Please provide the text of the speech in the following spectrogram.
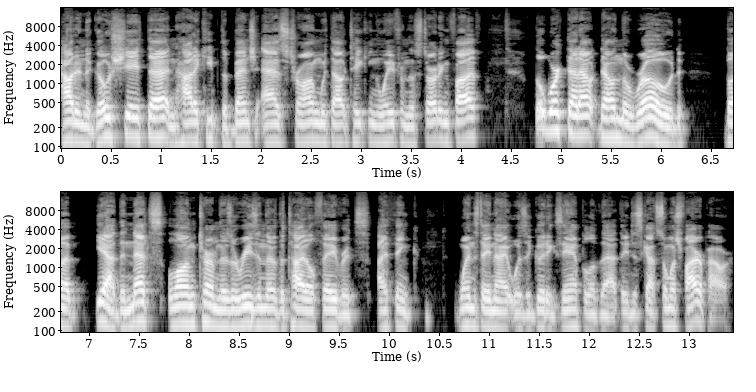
how to negotiate that and how to keep the bench as strong without taking away from the starting five, they'll work that out down the road. But yeah, the Nets long term, there's a reason they're the title favorites. I think Wednesday night was a good example of that. They just got so much firepower.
